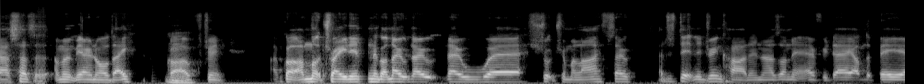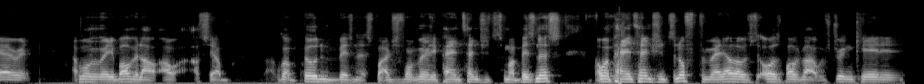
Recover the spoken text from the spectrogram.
I sat, I'm at my own all day. Got mm. I've got I'm not training. I've got no no no uh, structure in my life, so I just didn't drink hard, and I was on it every day on the beer, and I wasn't really bothered. I, I, obviously, I've, I've got a building business, but I just wasn't really paying attention to my business. I wasn't paying attention to nothing really. All I was always bothered about was drinking, and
